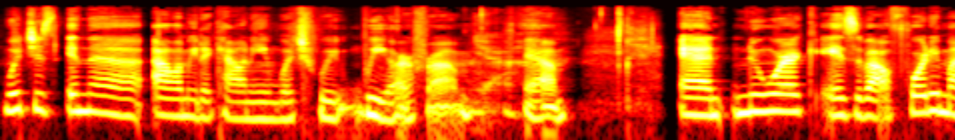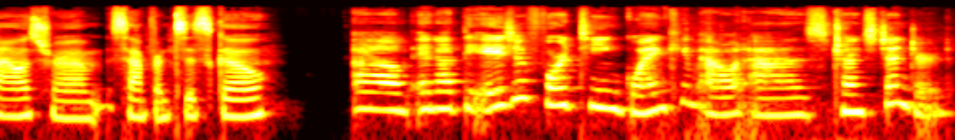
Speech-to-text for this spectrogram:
which is in the Alameda County, which we, we are from. Yeah. Yeah. And Newark is about 40 miles from San Francisco. Um, and at the age of 14, Gwen came out as transgendered.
